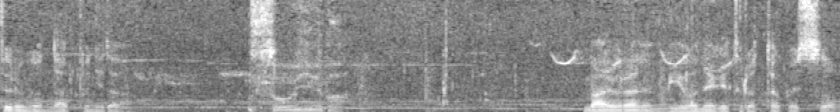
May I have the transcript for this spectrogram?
들은 건 나뿐이다. そういえば 마요라는 미혼에게 들었다고 했어.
